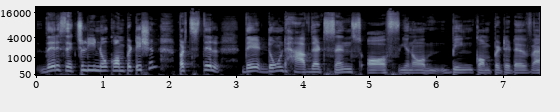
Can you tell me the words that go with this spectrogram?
there is actually no competition but still they don't have that sense of you know being competitive and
